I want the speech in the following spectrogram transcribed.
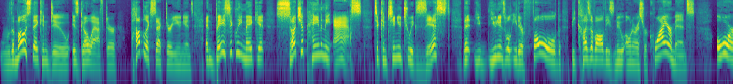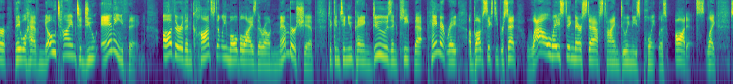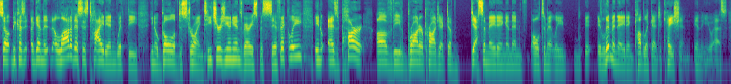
the most they can do is go after public sector unions and basically make it such a pain in the ass to continue to exist that you, unions will either fold because of all these new onerous requirements or they will have no time to do anything other than constantly mobilize their own membership to continue paying dues and keep that payment rate above 60% while wasting their staff's time doing these pointless audits. Like so because again a lot of this is tied in with the, you know, goal of destroying teachers unions very specifically in as part of the broader project of decimating and then ultimately eliminating public education in the US.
